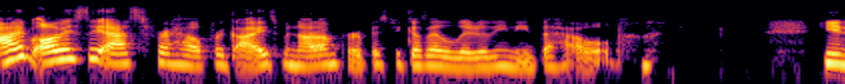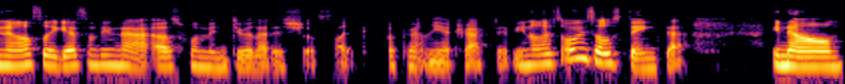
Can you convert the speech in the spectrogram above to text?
I've obviously asked for help for guys, but not on purpose because I literally need the help. you know, so I guess something that us women do that is just like apparently attractive. You know, there's always those things that, you know,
